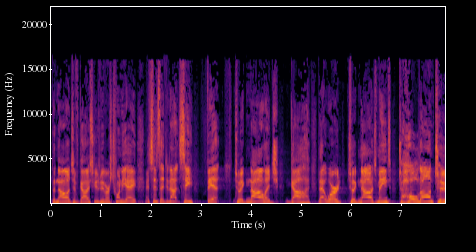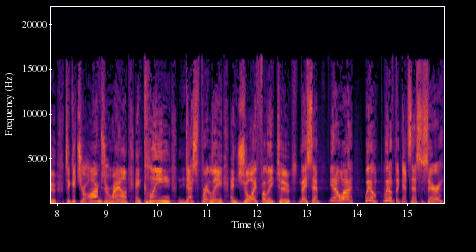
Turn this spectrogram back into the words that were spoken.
the knowledge of God, excuse me, verse 28. And since they did not see fit to acknowledge God. That word to acknowledge means to hold on to, to get your arms around and cling desperately and joyfully to. They said, you know what? We don't, we don't think that's necessary.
